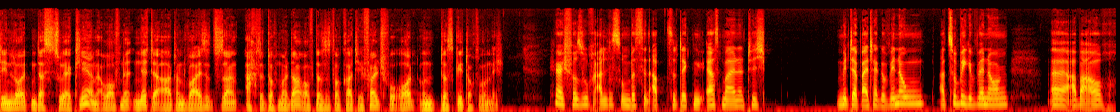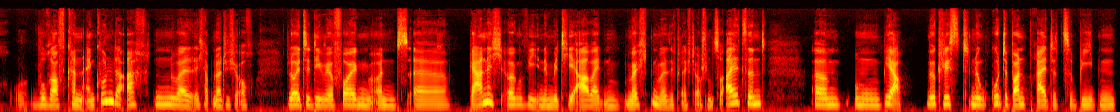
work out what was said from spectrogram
den Leuten das zu erklären, aber auf eine nette Art und Weise zu sagen, achtet doch mal darauf, das ist doch gerade hier falsch vor Ort und das geht doch so nicht. Ja, ich versuche alles so ein bisschen abzudecken. Erstmal natürlich Mitarbeitergewinnung, Azubi-Gewinnung, äh, aber auch, worauf kann ein Kunde achten, weil ich habe natürlich auch Leute, die mir folgen und äh, gar nicht irgendwie in dem Metier arbeiten möchten, weil sie vielleicht auch schon zu alt sind, ähm, um ja, möglichst eine gute Bandbreite zu bieten.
